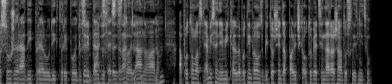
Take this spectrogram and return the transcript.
To sú už rady pre ľudí, ktorí pôjdu ktorí pôjdu sa testovať. Áno, áno. Uh-huh. A potom vlastne, aby sa nemýkali, lebo tým pádom zbytočne tá palička o to viac naráža na tú sliznicu.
